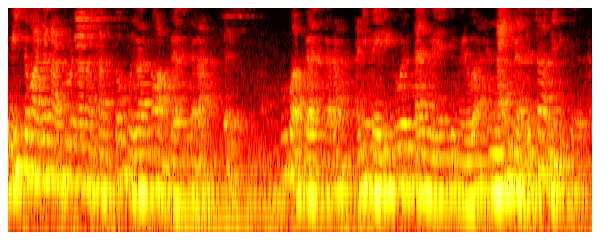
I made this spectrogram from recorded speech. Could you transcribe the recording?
मी तर माझ्या नातवंडांना सांगतो मुलांना अभ्यास करा. खूप अभ्यास करा आणि मेरिटवर काय मिळेल ते मिळवा. आणि नाही मिळालं तर अमेरिकेला जा.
